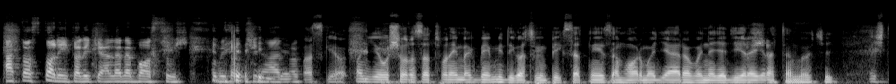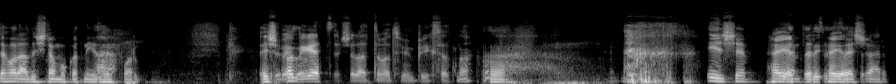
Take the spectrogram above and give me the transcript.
hát azt tanítani kellene basszus, amit ott csináltak. Baszki, annyi jó sorozat van, én meg még mindig a Twin Peaks-et nézem harmadjára, vagy negyedjére életemben, úgyhogy... És te halálos namokat nézel forgó. És Még, az... még egyszer se láttam a Twin Peaks-et, na? Ah, Én sem. Helyette- helyette-.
